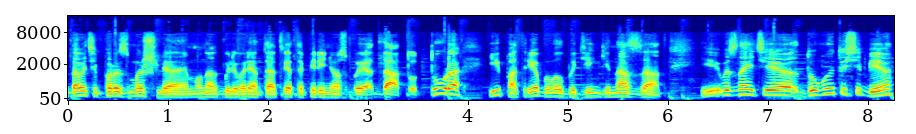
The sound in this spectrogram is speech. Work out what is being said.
Давайте поразмышляем. У нас были варианты ответа. Перенес бы дату тура и потребовал бы деньги назад. И вы знаете, думают о себе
